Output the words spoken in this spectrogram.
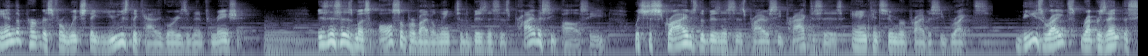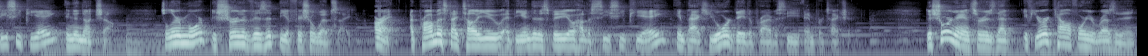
and the purpose for which they use the categories of information. Businesses must also provide a link to the business's privacy policy, which describes the business's privacy practices and consumer privacy rights. These rights represent the CCPA in a nutshell. To learn more, be sure to visit the official website. Alright, I promised I'd tell you at the end of this video how the CCPA impacts your data privacy and protection. The short answer is that if you're a California resident,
